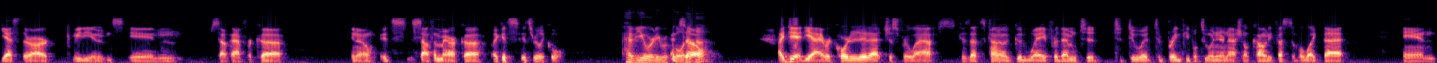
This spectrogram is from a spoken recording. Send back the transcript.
Yes, there are comedians in South Africa. You know, it's South America. Like it's it's really cool. Have you already recorded so, that? I did, yeah. I recorded it at Just for Laughs because that's kind of a good way for them to to do it to bring people to an international comedy festival like that and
